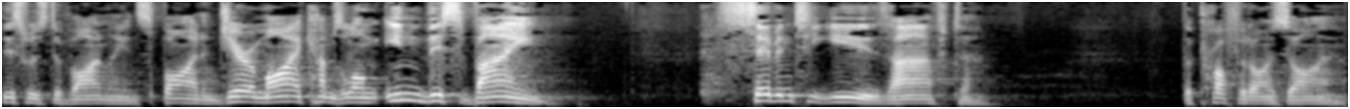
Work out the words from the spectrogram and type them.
This was divinely inspired. And Jeremiah comes along in this vein, 70 years after the prophet Isaiah.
